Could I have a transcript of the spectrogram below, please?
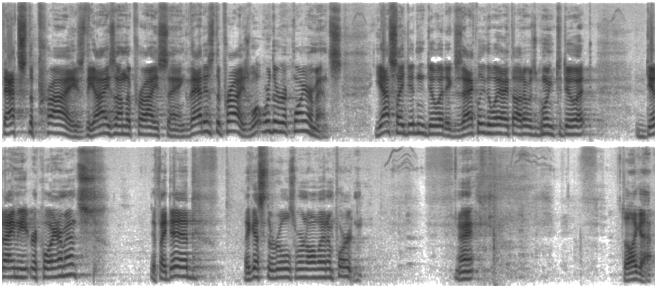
That's the prize, the eyes on the prize saying, that is the prize. What were the requirements? Yes, I didn't do it exactly the way I thought I was going to do it. Did I meet requirements? If I did, I guess the rules weren't all that important. All right? That's all I got.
